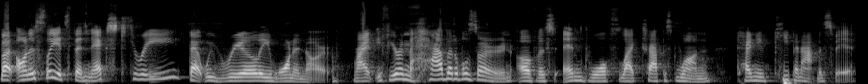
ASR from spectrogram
But honestly, it's the next three that we really want to know, right? If you're in the habitable zone of an M dwarf like TRAPPIST 1, can you keep an atmosphere?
